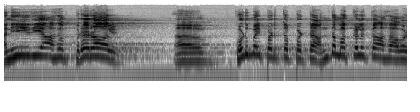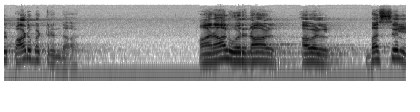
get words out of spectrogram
அநீதியாக பிறரால் கொடுமைப்படுத்தப்பட்ட அந்த மக்களுக்காக அவள் பாடுபட்டிருந்தாள். ஆனால் ஒரு நாள் அவள் பஸ்ஸில்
